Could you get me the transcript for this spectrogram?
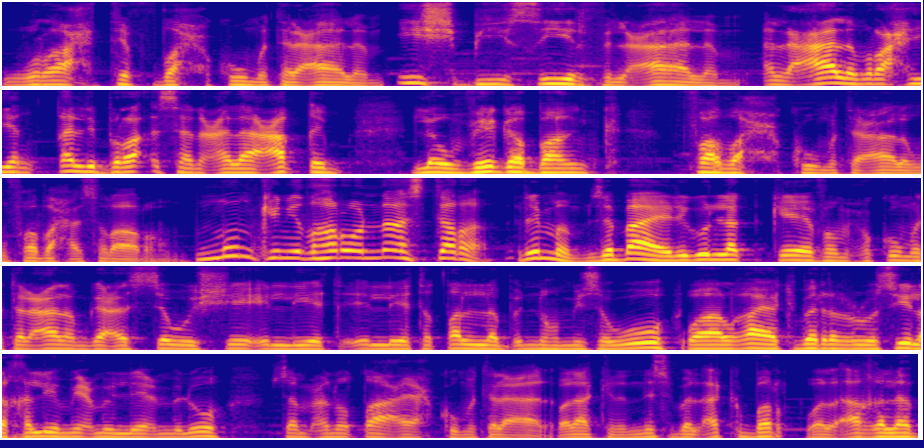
وراح تفضح حكومة العالم. إيش بيصير في العالم؟ العالم راح ينقلب رأسا على عقب لو فيجا بانك فضح حكومة العالم وفضح أسرارهم. ممكن يظهرون الناس ترى. رمم زبايل يقول لك كيفهم حكومة العالم قاعد تسوي الشيء اللي يت... اللي يتطلب إنهم يسووه والغاية تبرر الوسيلة خليهم يعملوا اللي يعملوه. سمعا وطاعة يا حكومة العالم. ولكن النسبة الأكبر والأغلب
